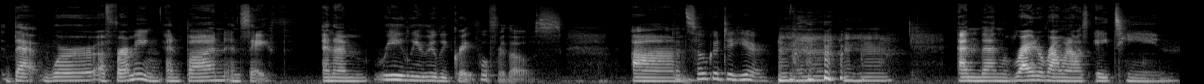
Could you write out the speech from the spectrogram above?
that were affirming and fun and safe, and I'm really really grateful for those. Um, That's so good to hear. and then right around when I was 18,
